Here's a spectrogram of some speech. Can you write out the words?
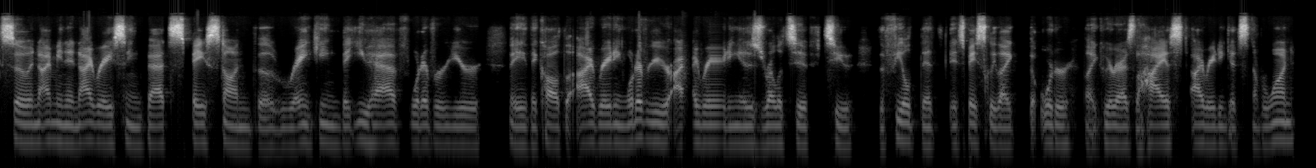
so and I mean in iRacing, that's based on the ranking that you have, whatever your they they call it the iRating, whatever your I rating is relative to the field. That it's basically like the order, like whoever has the highest iRating gets number one,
